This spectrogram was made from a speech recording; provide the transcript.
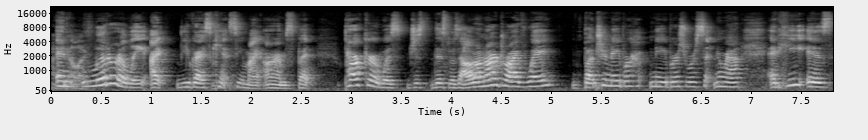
I And feel like- literally, I you guys can't see my arms, but Parker was just this was out on our driveway. A bunch of neighbor neighbors were sitting around, and he is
